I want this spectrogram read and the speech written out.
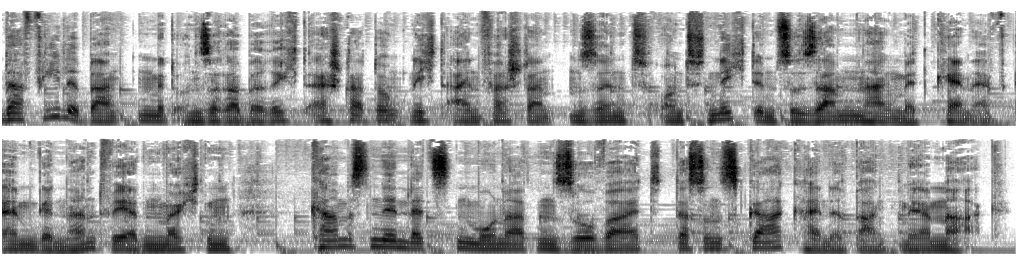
Da viele Banken mit unserer Berichterstattung nicht einverstanden sind und nicht im Zusammenhang mit KenFM genannt werden möchten, kam es in den letzten Monaten so weit, dass uns gar keine Bank mehr mag.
